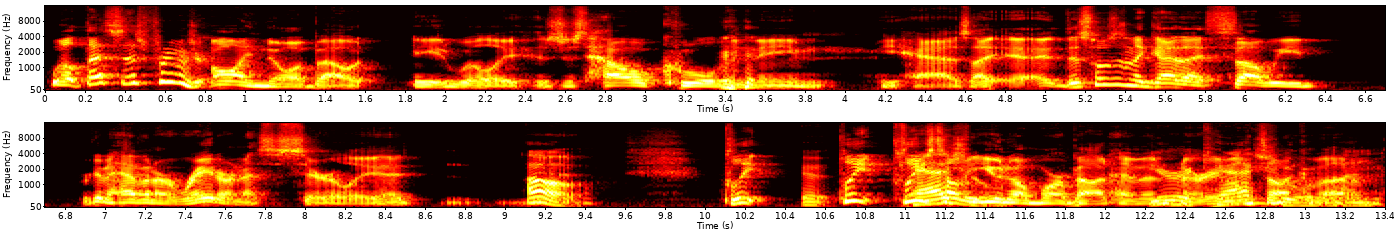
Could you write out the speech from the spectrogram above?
well, that's that's pretty much all I know about Ade Willie is just how cool the name he has. I, I, this wasn't a guy that I thought we were going to have on our radar necessarily. I, oh, please, uh, please, please tell me you know more about him and You're are able to talk about him.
